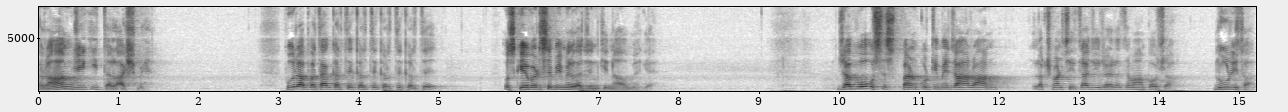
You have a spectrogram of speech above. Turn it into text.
राम जी की तलाश में, पूरा पता करते करते करते करते उस केवट से भी मिला जिनकी नाव में गए। जब वो उस स्पर्णकुटी में जहाँ राम, लक्ष्मण, सीता जी रह रहे थे, वहाँ पहुँचा। दूर ही था।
